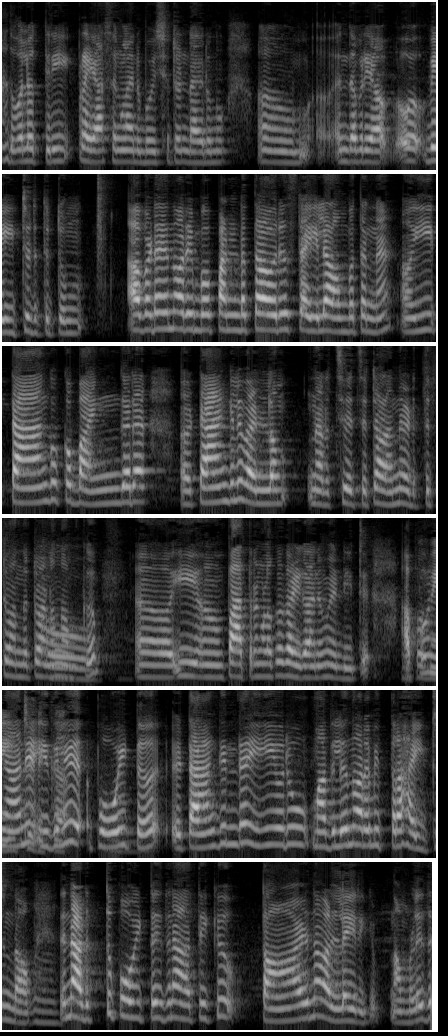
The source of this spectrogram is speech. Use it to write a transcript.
അതുപോലെ ഒത്തിരി പ്രയാസങ്ങൾ അനുഭവിച്ചിട്ടുണ്ടായിരുന്നു. എന്താ പറയാ വെയിറ്റ് എടുത്തിട്ടും അവിടെ എന്ന് പറയുമ്പോൾ പണ്ടത്തെ ആ ഒരു സ്റ്റൈലാവുമ്പോൾ തന്നെ ഈ ടാങ്ക് ഒക്കെ ഭയങ്കര ടാങ്കിൽ വെള്ളം നിറച്ച് വെച്ചിട്ട് അന്ന് എടുത്തിട്ട് വന്നിട്ടാണ് നമുക്ക് ഈ പാത്രങ്ങളൊക്കെ കഴുകാനും വേണ്ടിയിട്ട്. അപ്പോൾ ഞാൻ ഇതിൽ ഇതിൽ പോയിട്ട് ടാങ്കിന്റെ ഈ ഒരു മതിൽ എന്ന് പറയുമ്പോൾ ഇത്ര ഹൈറ്റ് ഉണ്ടാവും. ഇതിന്റെ അടുത്ത് പോയിട്ട് ഇതിനകത്തേക്ക് താഴ്ന്ന വെള്ളമായിരിക്കും. നമ്മളിത്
